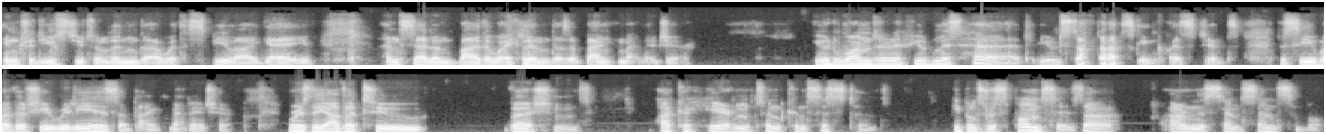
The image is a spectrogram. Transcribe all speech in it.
introduced you to Linda with the spiel I gave and said, and by the way, Linda's a bank manager, you'd wonder if you'd misheard. You'd start asking questions to see whether she really is a bank manager. Whereas the other two versions are coherent and consistent. People's responses are, are in this sense sensible.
